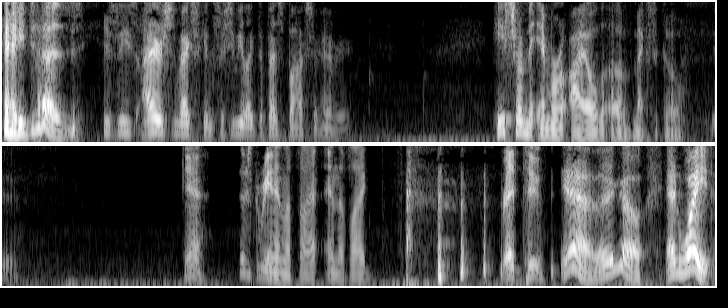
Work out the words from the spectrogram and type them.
Yeah, he does. he's he's Irish and Mexican, so she'd be like the best boxer ever. He's from the Emerald Isle of Mexico. Yeah, there's green in the flag. In the flag, red too. yeah, there you go. And white.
